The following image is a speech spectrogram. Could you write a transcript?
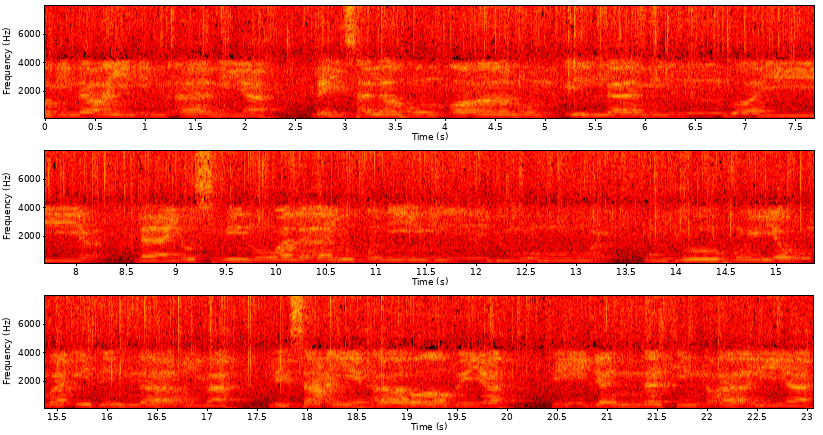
من عين آنية ليس لهم طعام إلا من ضريع. لا يسمن ولا يغني من جوع. وجوه يومئذ ناعمة لسعيها راضية في جنة عالية.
